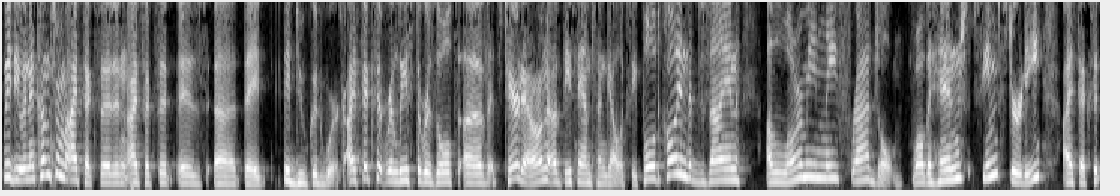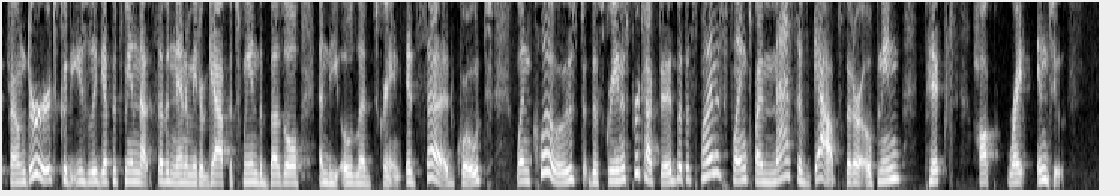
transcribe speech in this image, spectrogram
We do, and it comes from iFixit, and iFixit is uh, they they do good work. iFixit released the results of its teardown of the Samsung Galaxy Fold, calling the design alarmingly fragile. While the hinge seems sturdy, iFixit found dirt could easily get between that seven nanometer gap between the bezel and the OLED screen. It said, quote, when closed, the screen is protected, but the spine is flanked by massive gaps that are opening picks hop right into.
